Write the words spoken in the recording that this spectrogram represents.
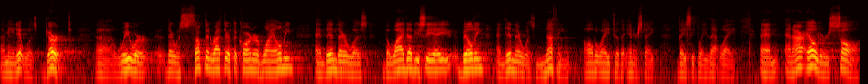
I mean, it was dirt. Uh, we were, there was something right there at the corner of Wyoming, and then there was the YWCA building, and then there was nothing all the way to the interstate, basically that way. And, and our elders saw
